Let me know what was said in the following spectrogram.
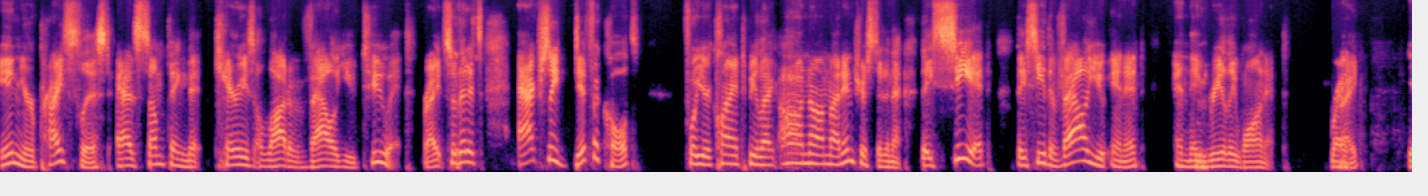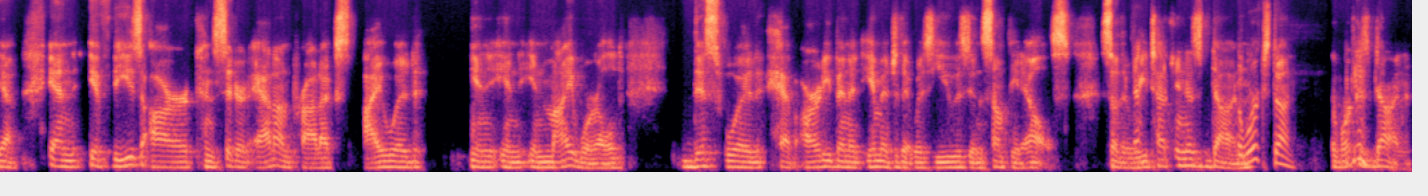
in your price list as something that carries a lot of value to it, right? So that it's actually difficult for your client to be like, oh, no, I'm not interested in that. They see it, they see the value in it, and they mm-hmm. really want it. Right. right. Yeah. And if these are considered add on products, I would, in, in, in my world, this would have already been an image that was used in something else. So the yeah. retouching is done. The work's done. The work is done.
